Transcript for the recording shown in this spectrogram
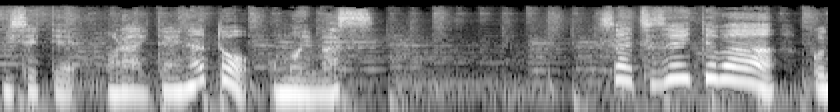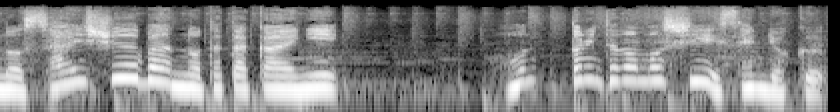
見せてもらいたいなと思います。さあ続いてはこの最終盤の戦いに本当に頼もしい戦力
